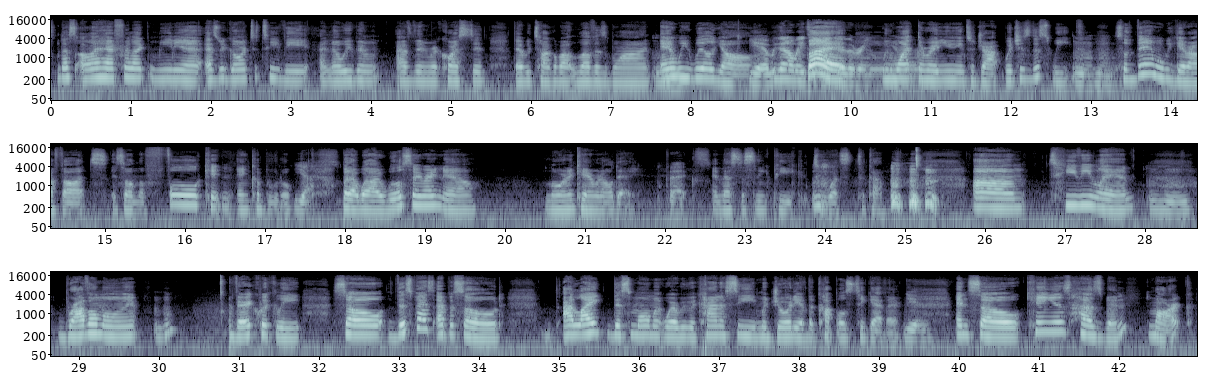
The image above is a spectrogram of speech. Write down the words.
that's all I have for like media as we go into TV I know we've been I've been requested that we talk about Love is Blind and Mhm. we will y'all Yeah, we're gonna wait But till after the reunion. we want the reunion to drop which is this week hmm so then when we give our thoughts it's on the full kitten and caboodle Yes. but what I will say right now, Lauren and Cameron all day, Facts. and that's the sneak peek to what's to come. Um, TV Land, hmm Bravo moment, Mhm. very quickly. So this past episode, I like this moment where we would kind of see majority of the couples together. Yeah. And so Kenya's husband, Mark,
